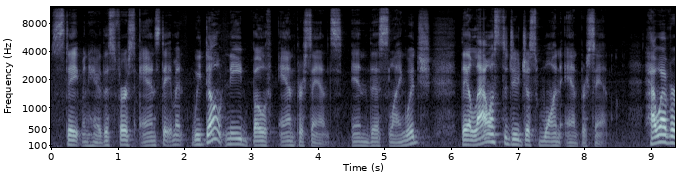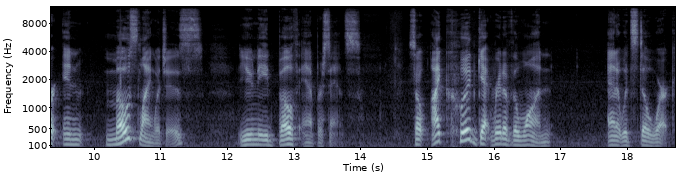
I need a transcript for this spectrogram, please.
statement here, this first and statement, we don't need both ampersands in this language. They allow us to do just one ampersand. However, in most languages, you need both ampersands. So I could get rid of the one and it would still work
